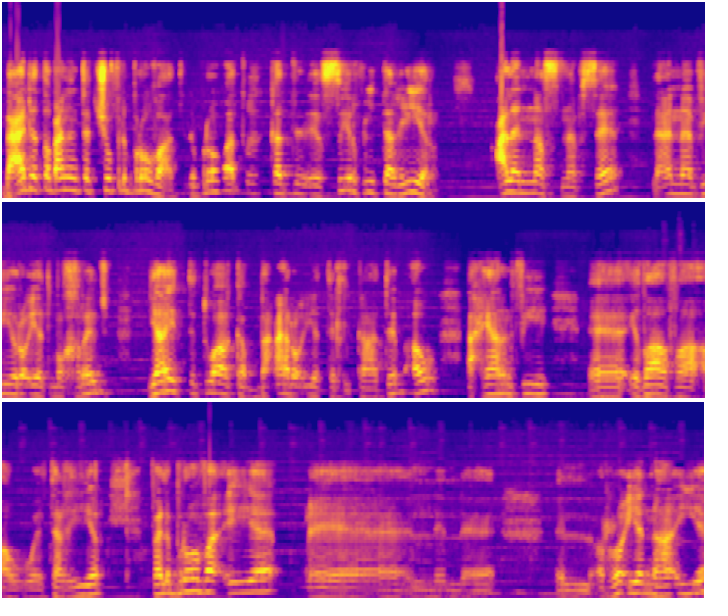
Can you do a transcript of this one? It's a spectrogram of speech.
بعدها طبعا أنت تشوف البروفات. البروفات قد يصير في تغيير على النص نفسه لأن في رؤية مخرج يا تتواكب مع رؤية الكاتب أو أحيانا في آه، إضافة أو تغيير. فالبروفا هي آه، الرؤية النهائية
